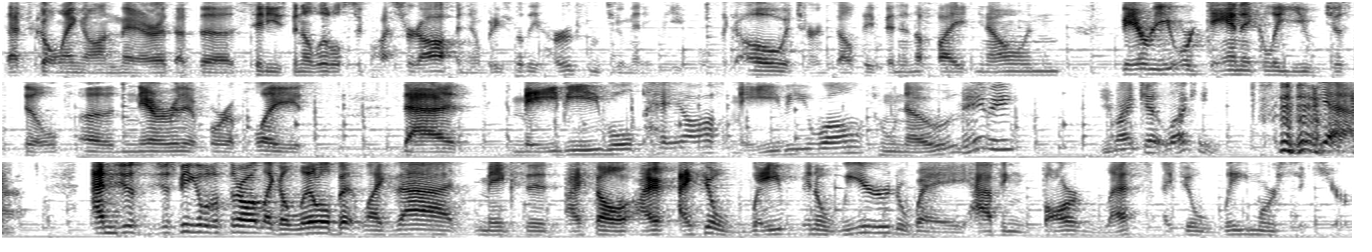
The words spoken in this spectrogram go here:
that's going on there that the city's been a little sequestered off and nobody's really heard from too many people. It's like, oh, it turns out they've been in a fight, you know, and very organically you've just built a narrative for a place that maybe will pay off, maybe won't, who knows? Maybe you might get lucky. yeah. And just just being able to throw it like a little bit like that makes it I felt I, I feel way in a weird way, having far less, I feel way more secure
